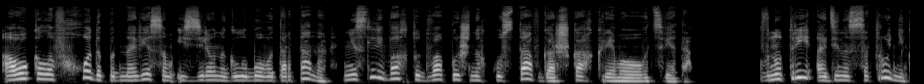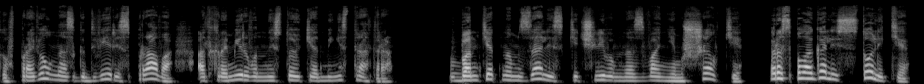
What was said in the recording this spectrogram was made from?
а около входа под навесом из зелено голубого тартана несли вахту два пышных куста в горшках кремового цвета. Внутри один из сотрудников провел нас к двери справа от хромированной стойки администратора. В банкетном зале с кичливым названием «Шелки» располагались столики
